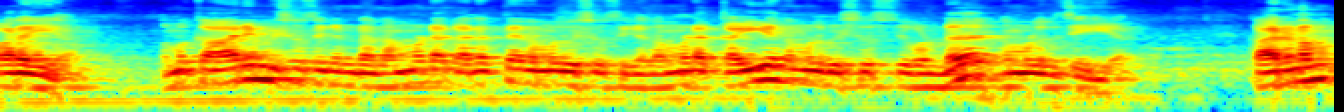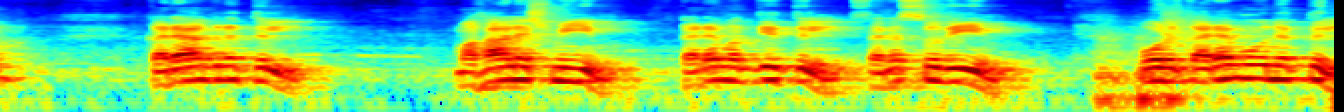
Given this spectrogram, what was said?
പറയുക. നമുക്ക് ആരും വിശ്വസിക്കേണ്ട നമ്മുടെ കരത്തെ നമ്മൾ വിശ്വസിക്കുക നമ്മുടെ കൈയെ നമ്മൾ വിശ്വസിച്ചുകൊണ്ട് നമ്മളിത് ചെയ്യുക. കാരണം കരാഗ്രത്തിൽ മഹാലക്ഷ്മിയും കരമധ്യത്തിൽ സരസ്വതിയും അപ്പോൾ കരമൂലത്തിൽ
